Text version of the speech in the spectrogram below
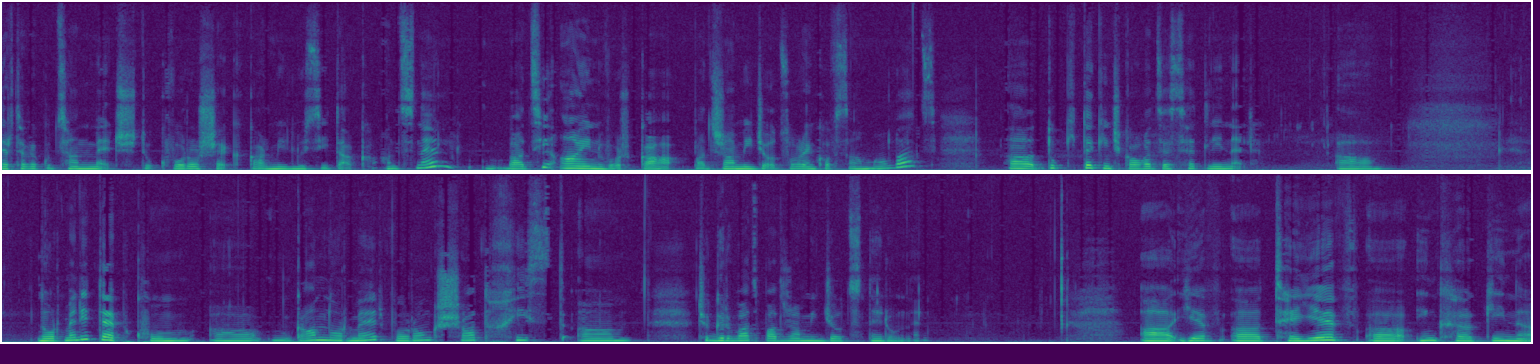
երթևեկության մեջ դուք որոշեք կարմիր լույսի տակ անցնել բացի այն որ կա պատժամիջոց օրենքով սահմանված դուք գիտեք ինչ կարող է ձեզ հետ լինել Նորմերի դեպքում կան նորմեր, որոնք շատ խիստ չգրված պատժամիջոցներ ունեն։ Եվ թեև ինքը կինը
